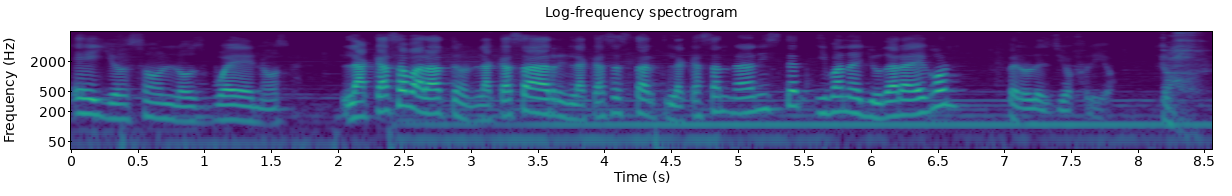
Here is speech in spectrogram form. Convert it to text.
ellos son los buenos, la casa Baratheon, la casa Harry, la casa Stark y la casa Lannister iban a ayudar a Egon, pero les dio frío. Oh.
